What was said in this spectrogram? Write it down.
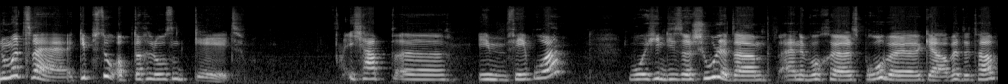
Nummer zwei, gibst du Obdachlosen Geld? Ich habe äh, im Februar, wo ich in dieser Schule da eine Woche als Probe gearbeitet habe,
